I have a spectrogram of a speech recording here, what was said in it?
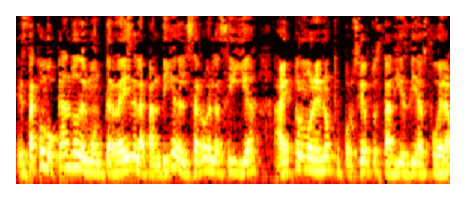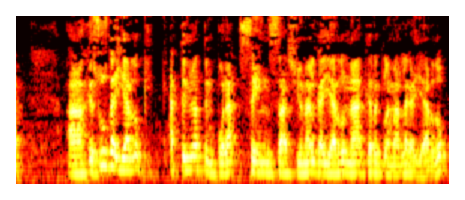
está convocando del Monterrey, de la pandilla del Cerro de la Silla, a Héctor Moreno, que por cierto está 10 días fuera a Jesús Gallardo, que ha tenido una temporada sensacional Gallardo, nada que reclamarle a Gallardo.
